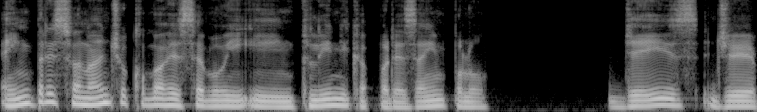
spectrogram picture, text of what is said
é impressionante como eu recebo em, em clínica, por exemplo, gays de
